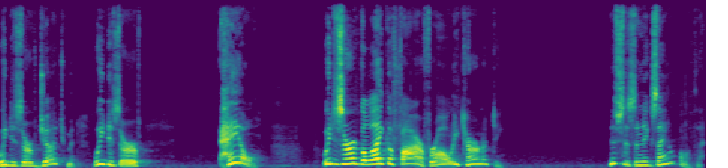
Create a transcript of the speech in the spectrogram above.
we deserve judgment, we deserve hell, we deserve the lake of fire for all eternity. This is an example of that.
